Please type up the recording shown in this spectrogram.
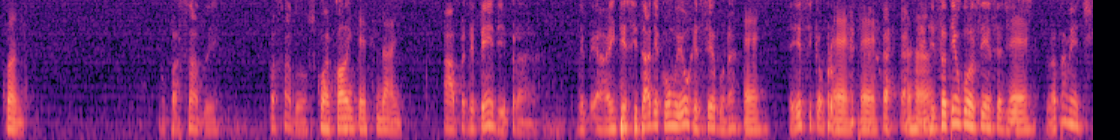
Quando? No passado aí. Passado, uns quatro. Qual cinco. intensidade? Ah, depende para a intensidade é como eu recebo, né? É. Esse que é o problema. É, é. Uhum. Isso eu tenho consciência disso. É. Exatamente.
